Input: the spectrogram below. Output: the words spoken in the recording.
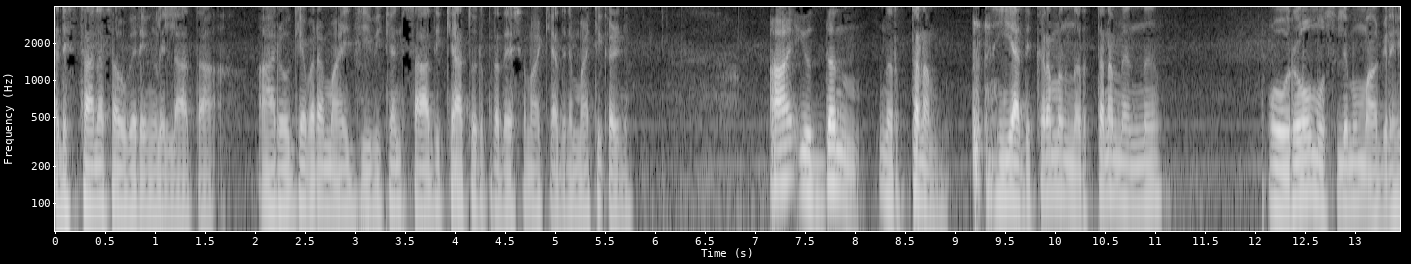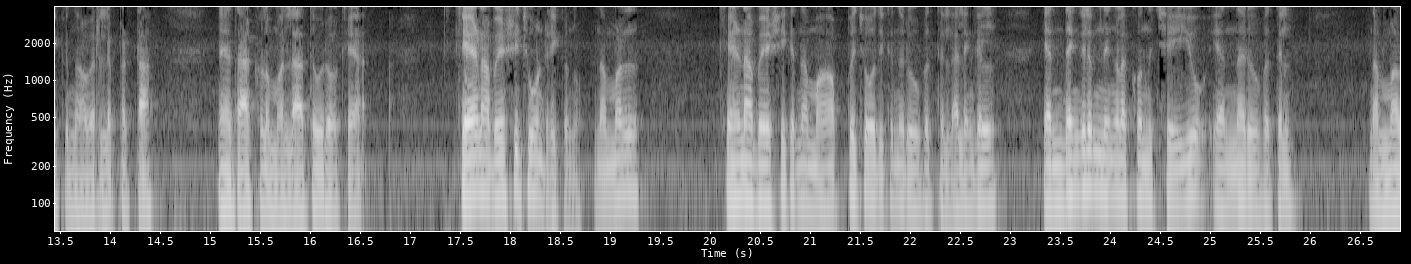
അടിസ്ഥാന സൗകര്യങ്ങളില്ലാത്ത ആരോഗ്യപരമായി ജീവിക്കാൻ സാധിക്കാത്തൊരു പ്രദേശമാക്കി അതിനെ മാറ്റിക്കഴിഞ്ഞു. ആ യുദ്ധം നിർത്തണം ഈ അതിക്രമം നിർത്തണം എന്ന് ഓരോ മുസ്ലിമും ആഗ്രഹിക്കുന്നു. അവരിൽപ്പെട്ട നേതാക്കളും അല്ലാത്തവരും ഒക്കെ കേണപേക്ഷിച്ചുകൊണ്ടിരിക്കുന്നു. നമ്മൾ കേണപേക്ഷിക്കുന്ന മാപ്പ് ചോദിക്കുന്ന രൂപത്തിൽ അല്ലെങ്കിൽ എന്തെങ്കിലും നിങ്ങളൊക്കെ ഒന്ന് ചെയ്യൂ എന്ന രൂപത്തിൽ നമ്മൾ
